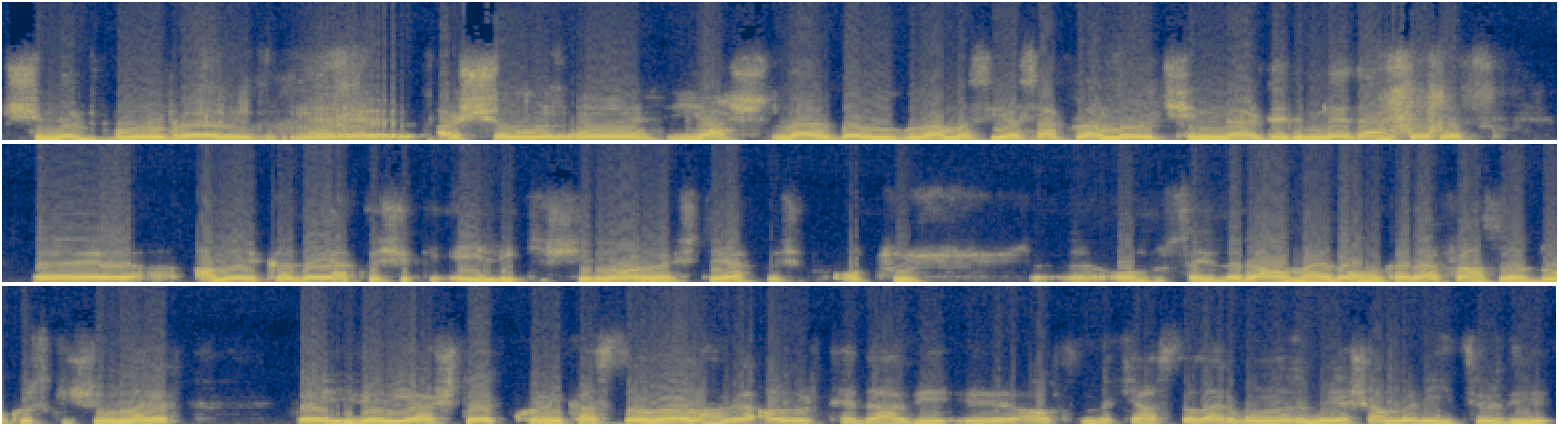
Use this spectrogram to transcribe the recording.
Şimdi bu e, aşının e, yaşlılarda uygulanması yasaklanmalı Çinliler dedim. Neden? Çünkü e, Amerika'da yaklaşık 50 kişi, Norveç'te yaklaşık 30 e, oldu sayıları. Almanya'da 10 kadar, Fransa'da 9 kişi. Bunlar hep e, ileri yaşta kronik hastalığı olan ve ağır tedavi e, altındaki hastalar. Bunların yaşamlarını yitirdiği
